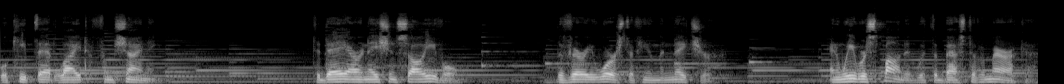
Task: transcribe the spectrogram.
will keep that light from shining. Today, our nation saw evil, the very worst of human nature, and we responded with the best of America,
